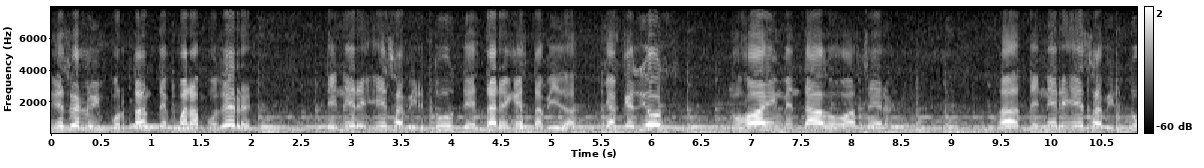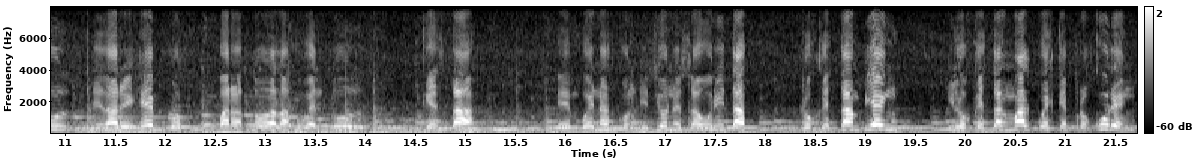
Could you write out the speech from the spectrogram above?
Eso es lo importante para poder tener esa virtud de estar en esta vida, ya que Dios nos ha enmendado a hacer, a tener esa virtud de dar ejemplos para toda la juventud que está en buenas condiciones ahorita, los que están bien y los que están mal, pues que procuren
